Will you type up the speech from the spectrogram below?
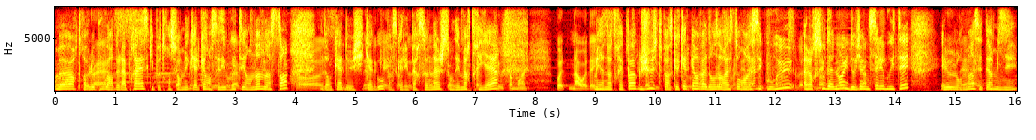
meurtre, le pouvoir de la presse qui peut transformer quelqu'un en célébrité en un instant. dans le cas de Chicago, parce que les personnages sont des meurtrières. Mais à notre époque, juste parce que quelqu'un va dans un restaurant assez couru, alors soudainement il devient une célébrité et le lendemain c'est terminé.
